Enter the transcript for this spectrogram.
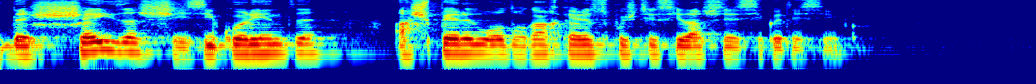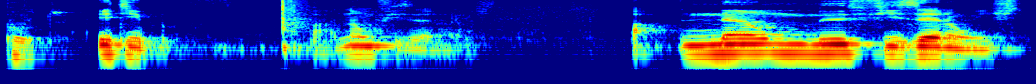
das 6 às 6 e 40 à espera do autocarro que era suposto ter sido às 6 e 55 puto, e tipo pá, não me fizeram isto. Pá, não me fizeram isto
